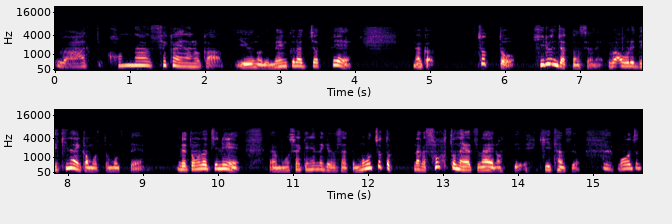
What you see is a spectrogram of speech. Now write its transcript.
うわーって、こんな世界なのかっていうので面食らっちゃって、なんか、ちょっとひるんじゃったんですよね。うわ、俺できないかもって思って。で、友達に、申し訳ねえんだけどさって、もうちょっと、なんかソフトなやつないの？って 聞いたんですよ。もうちょっ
